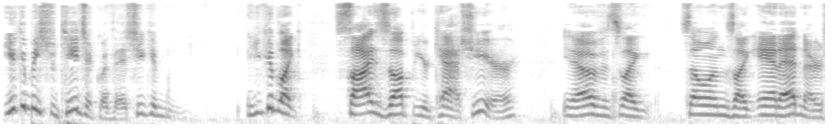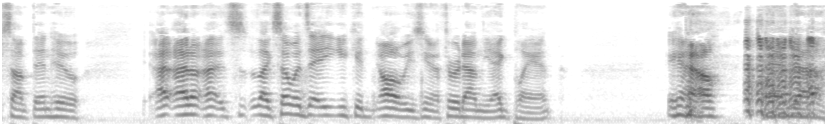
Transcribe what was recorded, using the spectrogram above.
you could be strategic with this. You could, you could like size up your cashier. You know, if it's like someone's like Aunt Edna or something who, I, I don't, I, it's like someone's. You could always you know throw down the eggplant. You know, and uh,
